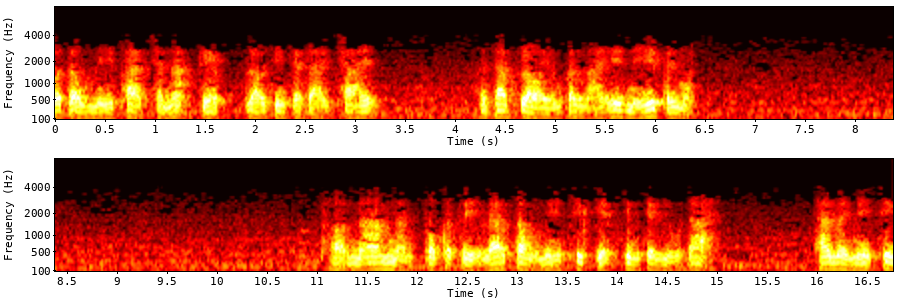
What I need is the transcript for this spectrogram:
ก็ต้องมีภาชนะเก็บ เราจึงจะได้ใช้ถ้าปล่อยมันก็ไหลหนีไปหมด เพ ราะน้ำนั้นปกติแล้วต้องมีที่เก็บจึงจะอยู่ได้ ถ้าไม่มีที่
